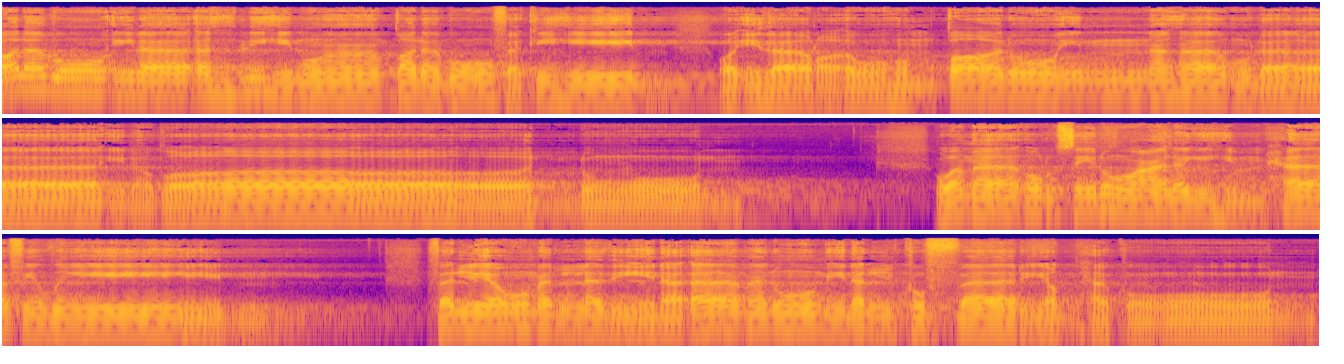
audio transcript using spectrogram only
انقلبوا إلى أهلهم انقلبوا فكهين. وإذا رأوهم قالوا إن هؤلاء لضالون. وما أرسلوا عليهم حافظين. فاليوم الذين آمنوا من الكفار يضحكون.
